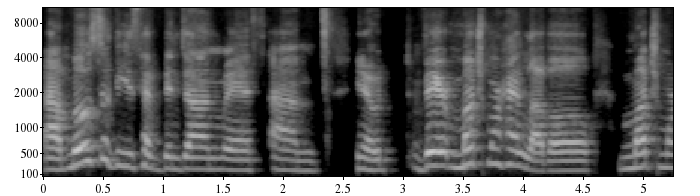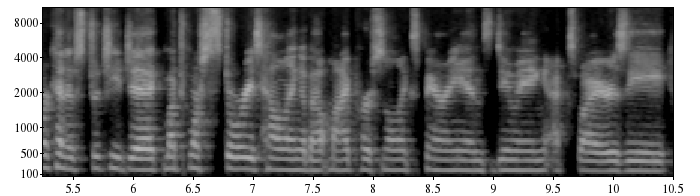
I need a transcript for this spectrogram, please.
uh, most of these have been done with, um, you know, very much more high level, much more kind of strategic, much more storytelling about my personal experience doing X, Y, or Z.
